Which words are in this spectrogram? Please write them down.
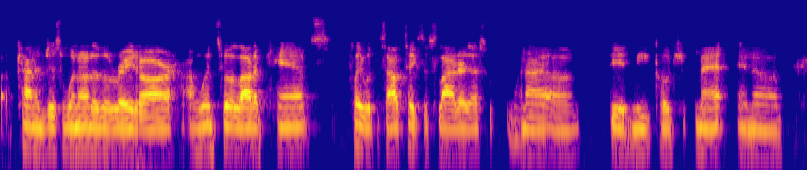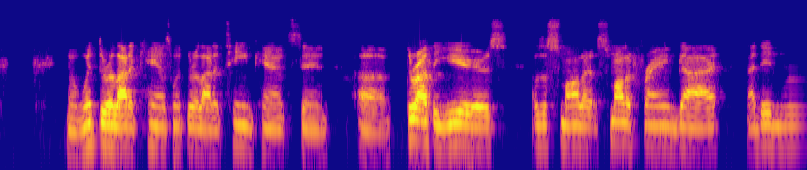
Uh, kind of just went under the radar. I went to a lot of camps, played with the South Texas Slider. That's when I uh, did meet Coach Matt, and uh, you know, went through a lot of camps, went through a lot of team camps, and throughout the years, I was a smaller, smaller frame guy. I didn't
